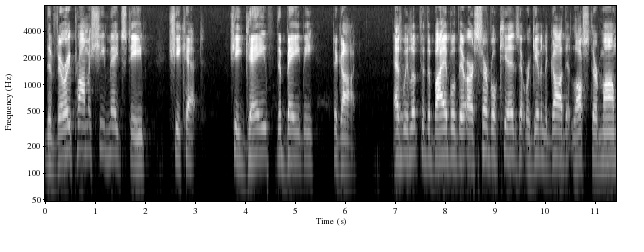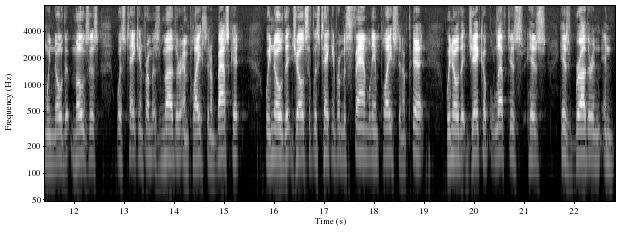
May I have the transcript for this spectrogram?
the very promise she made, Steve, she kept. She gave the baby to God. As we look through the Bible, there are several kids that were given to God that lost their mom. We know that Moses was taken from his mother and placed in a basket. We know that Joseph was taken from his family and placed in a pit. We know that Jacob left his, his, his brother in, in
